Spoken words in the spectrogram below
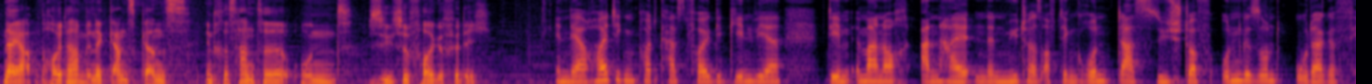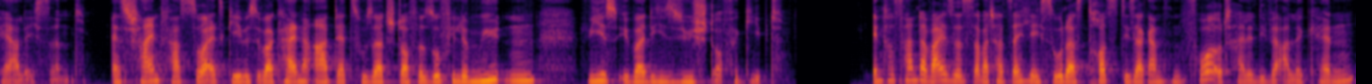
Naja, heute haben wir eine ganz, ganz interessante und süße Folge für dich. In der heutigen Podcast-Folge gehen wir dem immer noch anhaltenden Mythos auf den Grund, dass Süßstoffe ungesund oder gefährlich sind. Es scheint fast so, als gäbe es über keine Art der Zusatzstoffe so viele Mythen, wie es über die Süßstoffe gibt. Interessanterweise ist es aber tatsächlich so, dass trotz dieser ganzen Vorurteile, die wir alle kennen,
